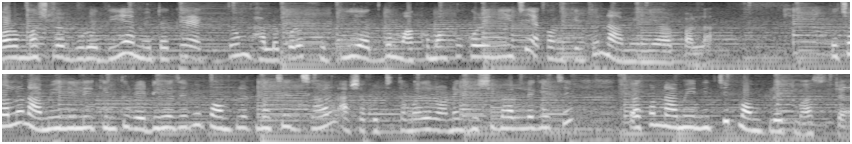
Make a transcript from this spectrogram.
গরম মশলার গুঁড়ো দিয়ে আমি এটাকে একদম ভালো করে ফুটিয়ে একদম মাখো মাখো করে নিয়েছি এখন কিন্তু নামিয়ে নেওয়ার পালা। তো চলো নামিয়ে নিলেই কিন্তু রেডি হয়ে যাবে পমপ্লেট মাছের ঝাল। আশা করছি তোমাদের অনেক বেশি ভালো লেগেছে। তো এখন নামিয়ে নিচ্ছি পমপ্লেট মাছটা।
